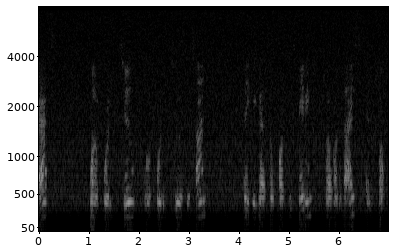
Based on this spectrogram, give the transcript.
Cats, 142 or at the time. Thank you guys for participating, 1200 dice, and 12.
